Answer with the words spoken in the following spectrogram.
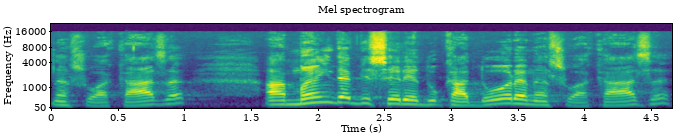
na sua casa, a mãe deve ser educadora na sua casa,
